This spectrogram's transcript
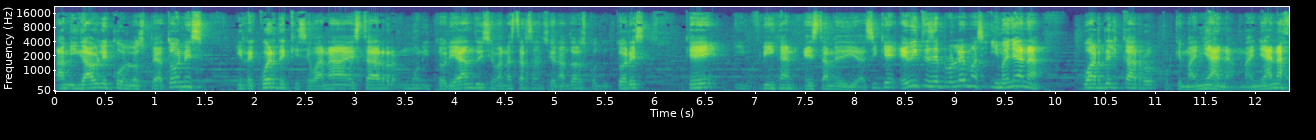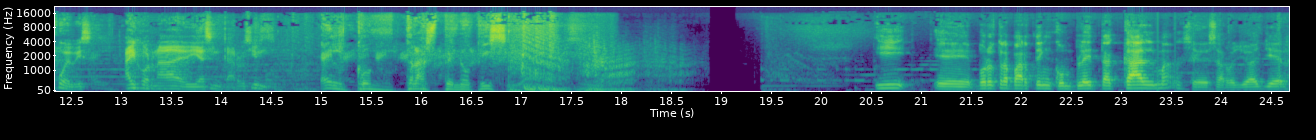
amigable con los peatones y recuerde que se van a estar monitoreando y se van a estar sancionando a los conductores que infrinjan esta medida. Así que evítese problemas y mañana guarde el carro porque mañana, mañana jueves, hay jornada de día sin carro y sin moto. El contraste noticias. Y eh, por otra parte, en completa calma, se desarrolló ayer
